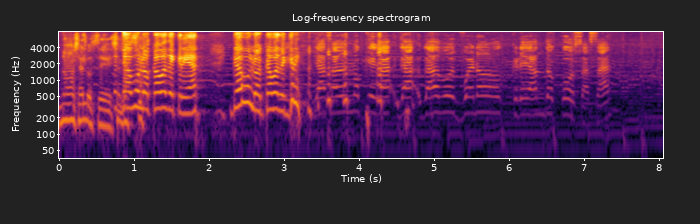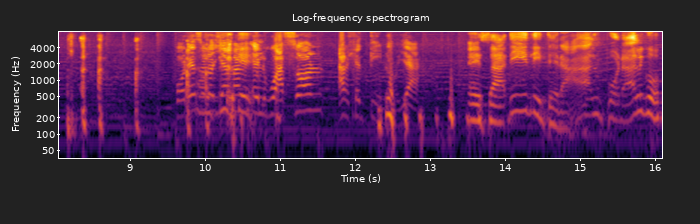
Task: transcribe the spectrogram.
No, ya lo sé. ya lo Gabo sé. lo acaba de crear. Gabo lo acaba de crear. Ya sabemos que Ga- Ga- Gabo es bueno creando cosas, ¿ah? Por eso lo llaman que- el guasón argentino, ya. Exacto, y literal, por algo.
